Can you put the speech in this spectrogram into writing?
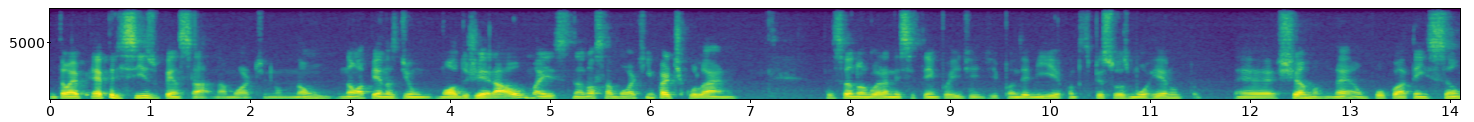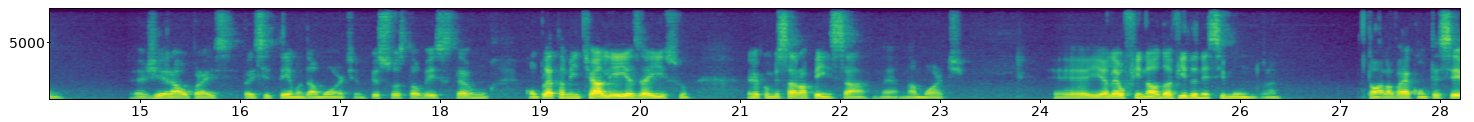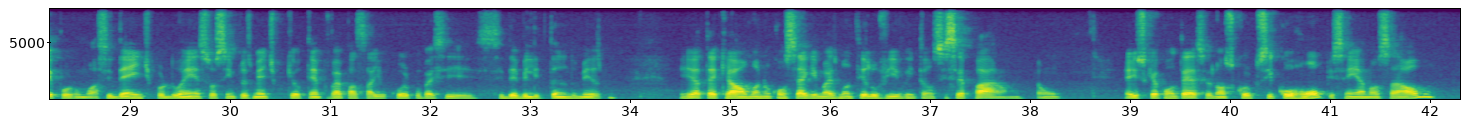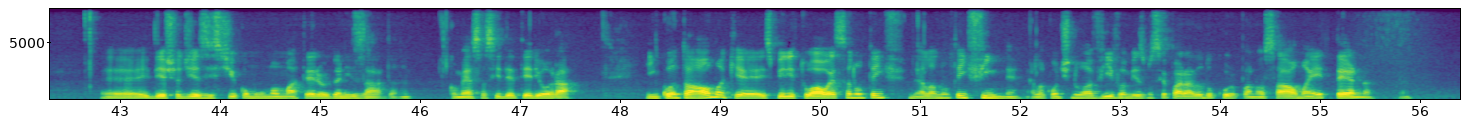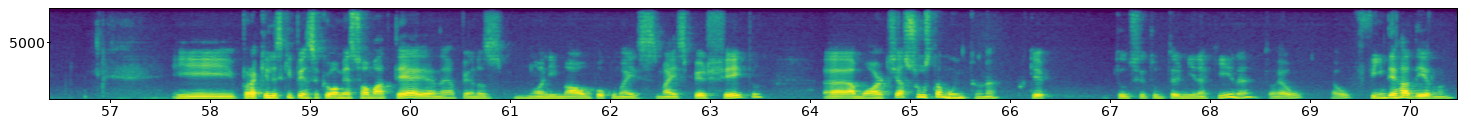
Então é, é preciso pensar na morte, não, não, não apenas de um modo geral, mas na nossa morte em particular. Né? Pensando agora nesse tempo aí de, de pandemia, quantas pessoas morreram, é, chamam né, um pouco a atenção é, geral para esse, esse tema da morte. Pessoas talvez que estavam completamente alheias a isso, é, começaram a pensar né, na morte. É, e ela é o final da vida nesse mundo. Né? Então ela vai acontecer por um acidente, por doença ou simplesmente porque o tempo vai passar e o corpo vai se, se debilitando mesmo. E até que a alma não consegue mais mantê-lo vivo, então se separam. Né? Então é isso que acontece: o nosso corpo se corrompe sem a nossa alma é, e deixa de existir como uma matéria organizada, né? começa a se deteriorar. Enquanto a alma, que é espiritual, essa não tem, ela não tem fim, né? ela continua viva mesmo separada do corpo. A nossa alma é eterna. Né? E para aqueles que pensam que o homem é só matéria, né, apenas um animal um pouco mais, mais perfeito, eh, a morte assusta muito, né? Porque tudo se tudo termina aqui, né? Então é o, é o fim derradeiro, né?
